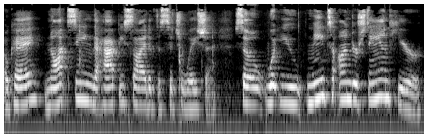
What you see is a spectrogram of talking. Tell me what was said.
Okay, not seeing the happy side of the situation. So what you need to understand here,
